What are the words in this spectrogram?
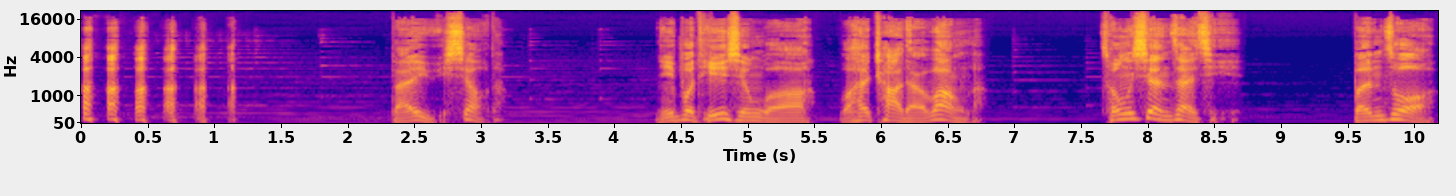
哈哈哈哈哈！白羽笑道：“你不提醒我，我还差点忘了。从现在起，本座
